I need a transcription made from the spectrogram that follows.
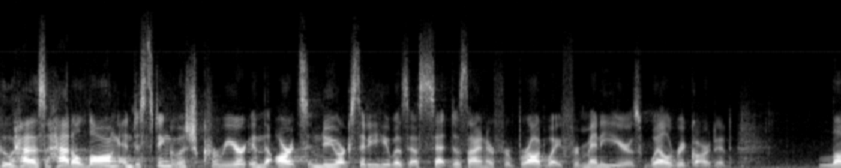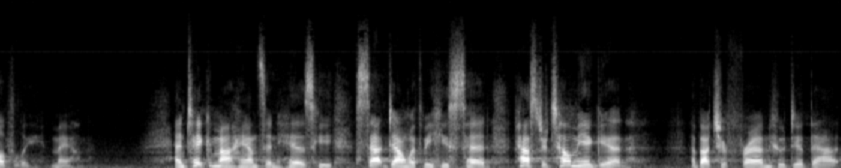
who has had a long and distinguished career in the arts in New York City. He was a set designer for Broadway for many years, well regarded. Lovely man. And taking my hands in his, he sat down with me. He said, Pastor, tell me again about your friend who did that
